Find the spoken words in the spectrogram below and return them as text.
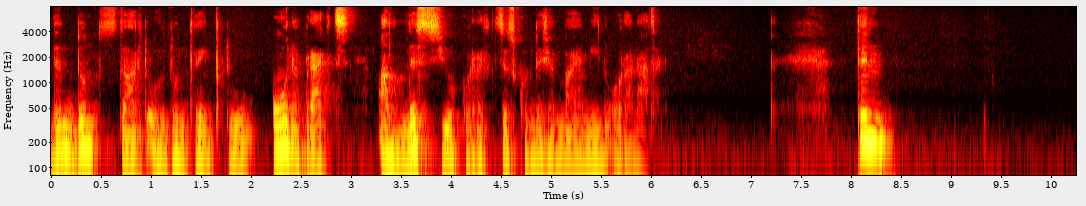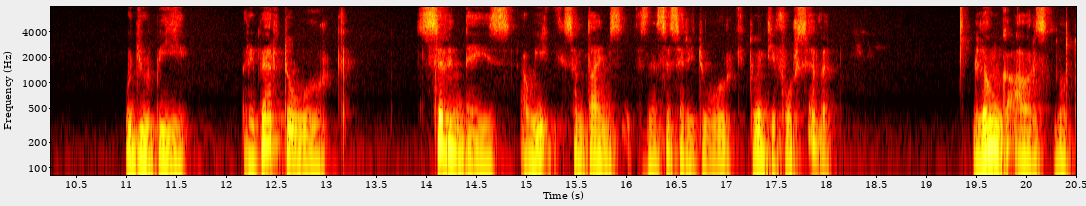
then don't start or don't think to own a practice unless you correct this condition by a mean or another. Then, would you be prepared to work seven days a week? Sometimes it is necessary to work 24 7. Long hours, not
